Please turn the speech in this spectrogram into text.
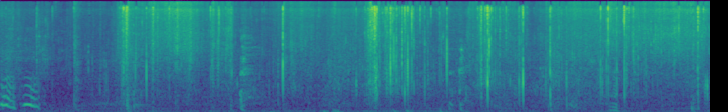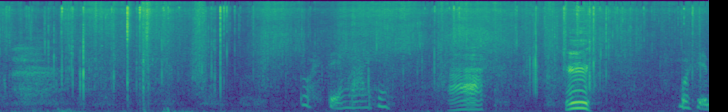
อื้อหือ โอ้ยแสงลายแห้งอือบ่เห็น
